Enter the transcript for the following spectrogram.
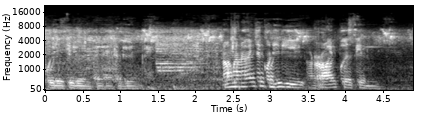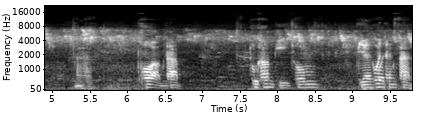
ผู้ใดที่เดินไปไหนก็เดินไป น้องมันไม่ใช่คนที่ดีร้อยเปอร์เซ็นต์นะครับพร้อมรับ ทุกคำติชมพยงว่าจังสัน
